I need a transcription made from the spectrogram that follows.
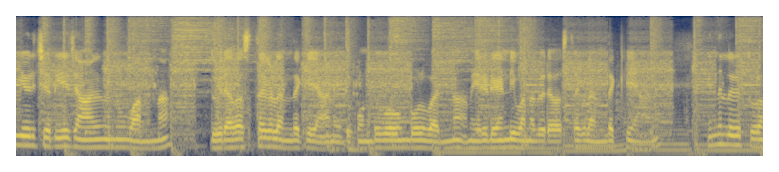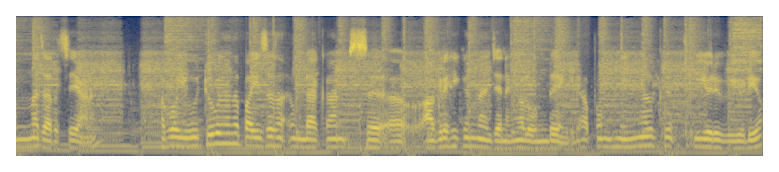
ഈ ഒരു ചെറിയ ചാനലിൽ നിന്നും വന്ന ദുരവസ്ഥകൾ എന്തൊക്കെയാണ്? ഇത് കൊണ്ടുപോകുമ്പോൾ വന്ന നേരിടേണ്ടി വന്ന ദുരവസ്ഥകൾ എന്തൊക്കെയാണ്? എന്നുള്ളൊരു തുറന്ന ചർച്ചയാണ്. അപ്പോൾ യൂട്യൂബിൽ നിന്ന് പൈസ ഉണ്ടാക്കാൻ ആഗ്രഹിക്കുന്ന ജനങ്ങളുണ്ട് എങ്കിൽ അപ്പം നിങ്ങൾക്ക് ഈ ഒരു വീഡിയോ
